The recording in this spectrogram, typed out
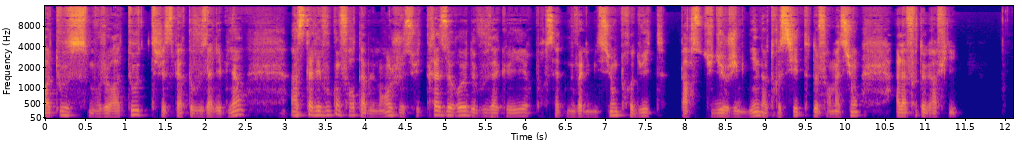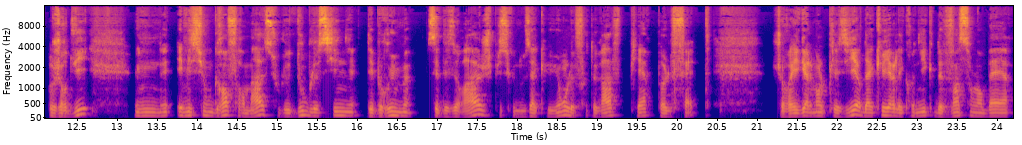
à tous, bonjour à toutes, j'espère que vous allez bien. Installez-vous confortablement, je suis très heureux de vous accueillir pour cette nouvelle émission produite par Studio Jiminy, notre site de formation à la photographie. Aujourd'hui, une émission grand format sous le double signe des brumes et des orages, puisque nous accueillons le photographe Pierre-Paul Fett. J'aurai également le plaisir d'accueillir les chroniques de Vincent Lambert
